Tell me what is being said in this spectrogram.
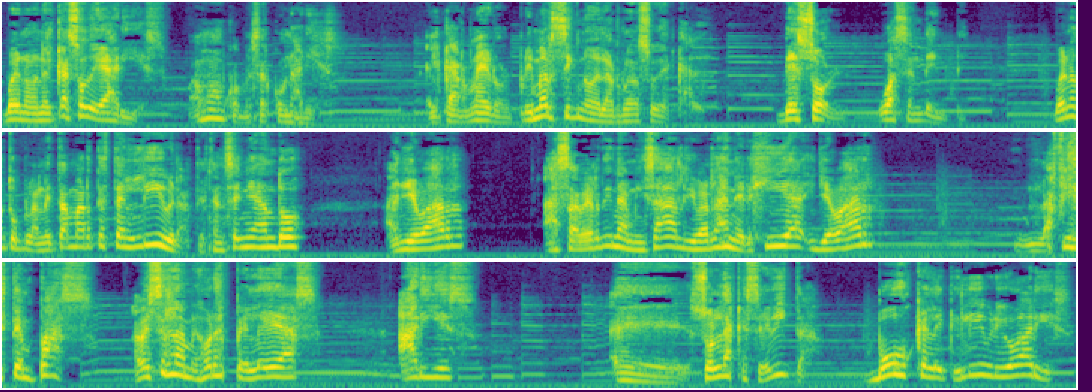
Bueno, en el caso de Aries, vamos a comenzar con Aries. El carnero, el primer signo de la rueda zodiacal, de Sol o ascendente. Bueno, tu planeta Marte está en Libra, te está enseñando a llevar, a saber dinamizar, llevar la energía y llevar la fiesta en paz. A veces las mejores peleas, Aries, eh, son las que se evita. Busca el equilibrio, Aries.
